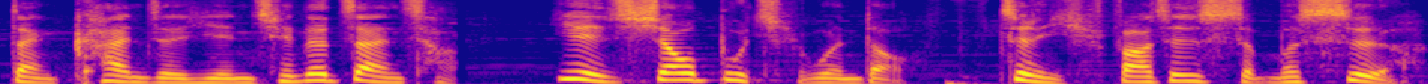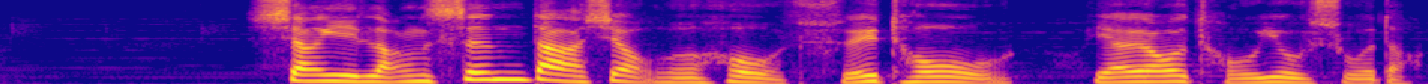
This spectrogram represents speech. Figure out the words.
但看着眼前的战场，燕萧不解问道：“这里发生什么事了？”项羽朗声大笑，而后随头摇摇头，又说道：“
